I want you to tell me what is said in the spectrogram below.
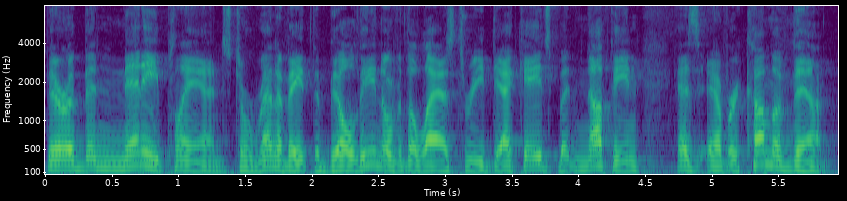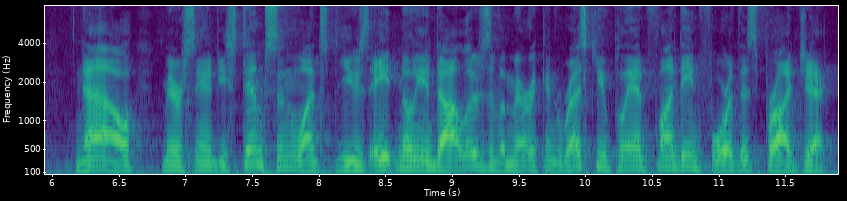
There have been many plans to renovate the building over the last three decades, but nothing has ever come of them. Now, Mayor Sandy Stimpson wants to use $8 million of American Rescue Plan funding for this project.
